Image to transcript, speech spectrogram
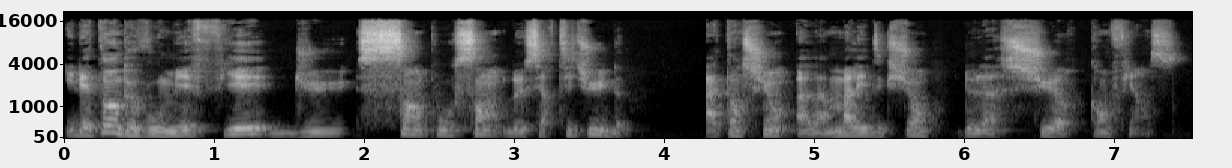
Il est temps de vous méfier du 100% de certitude Attention à la malédiction de la surconfiance.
